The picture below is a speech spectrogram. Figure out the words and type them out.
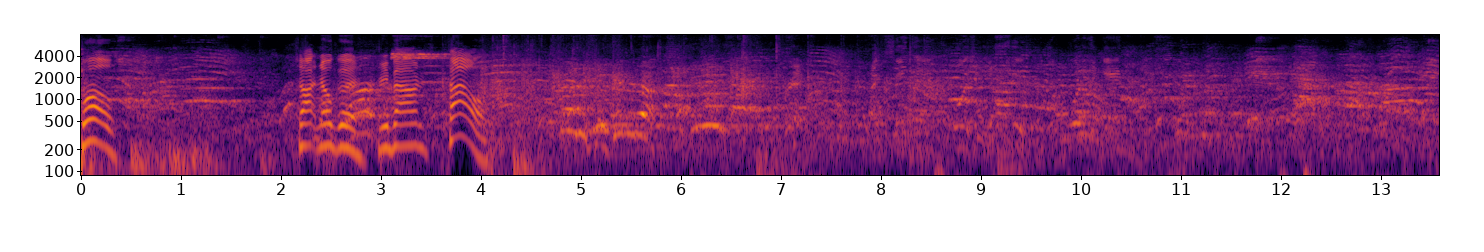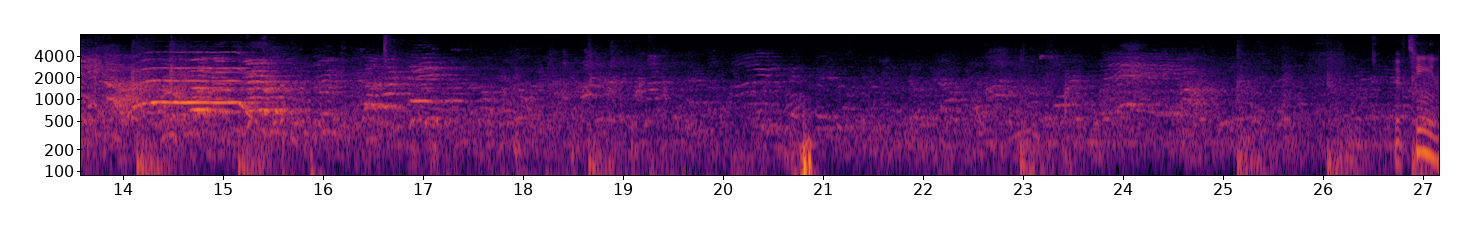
12. Shot no good. Rebound. Foul. Fifteen.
